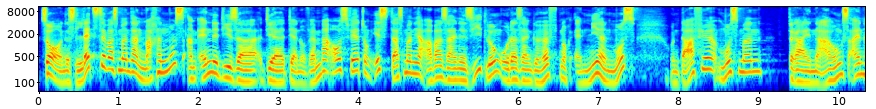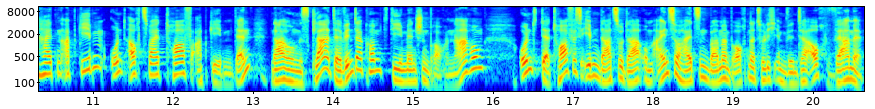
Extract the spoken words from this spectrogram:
So, und das Letzte, was man dann machen muss am Ende dieser, der, der November-Auswertung, ist, dass man ja aber seine Siedlung oder sein Gehöft noch ernähren muss. Und dafür muss man drei Nahrungseinheiten abgeben und auch zwei Torf abgeben. Denn Nahrung ist klar, der Winter kommt, die Menschen brauchen Nahrung und der Torf ist eben dazu da, um einzuheizen, weil man braucht natürlich im Winter auch Wärme.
